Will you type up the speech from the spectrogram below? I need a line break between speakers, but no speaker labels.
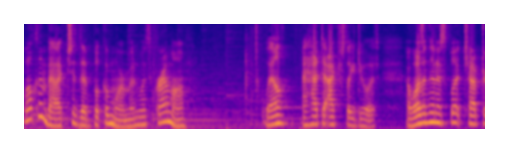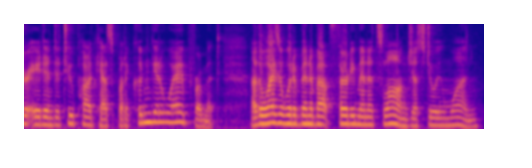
Welcome back to the Book of Mormon with Grandma. Well, I had to actually do it. I wasn't going to split chapter 8 into two podcasts, but I couldn't get away from it. Otherwise, it would have been about 30 minutes long just doing one.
